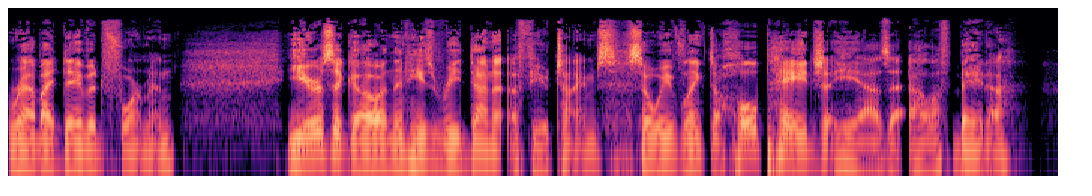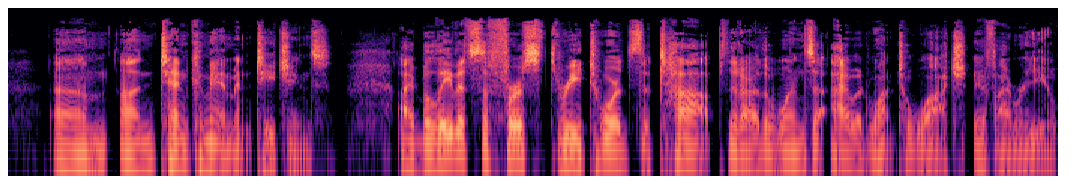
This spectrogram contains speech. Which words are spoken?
Rabbi David Fohrman, years ago, and then he's redone it a few times. So we've linked a whole page that he has at Aleph Beta um, on Ten Commandment teachings. I believe it's the first three towards the top that are the ones that I would want to watch if I were you.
